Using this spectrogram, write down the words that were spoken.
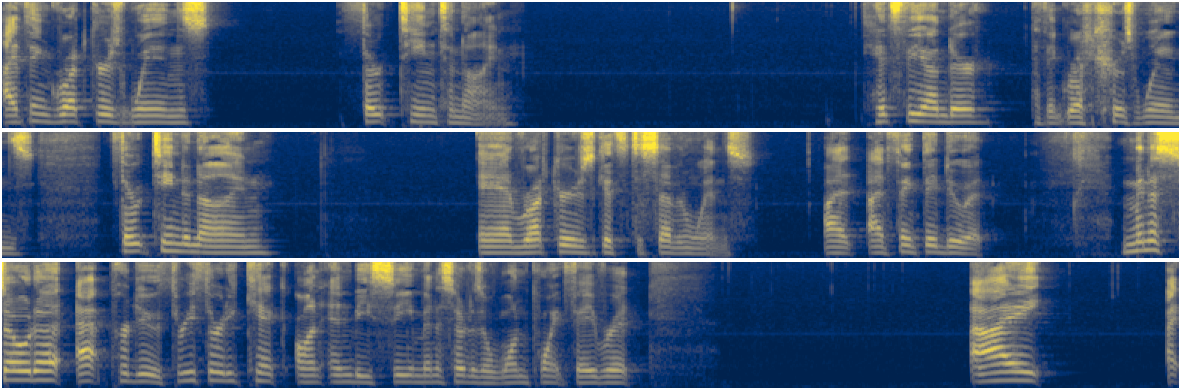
I think Rutgers wins 13 to 9 hits the under. I think Rutgers wins 13 to 9 and Rutgers gets to 7 wins. I, I think they do it. Minnesota at Purdue, 3:30 kick on NBC. Minnesota's a 1-point favorite. I, I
